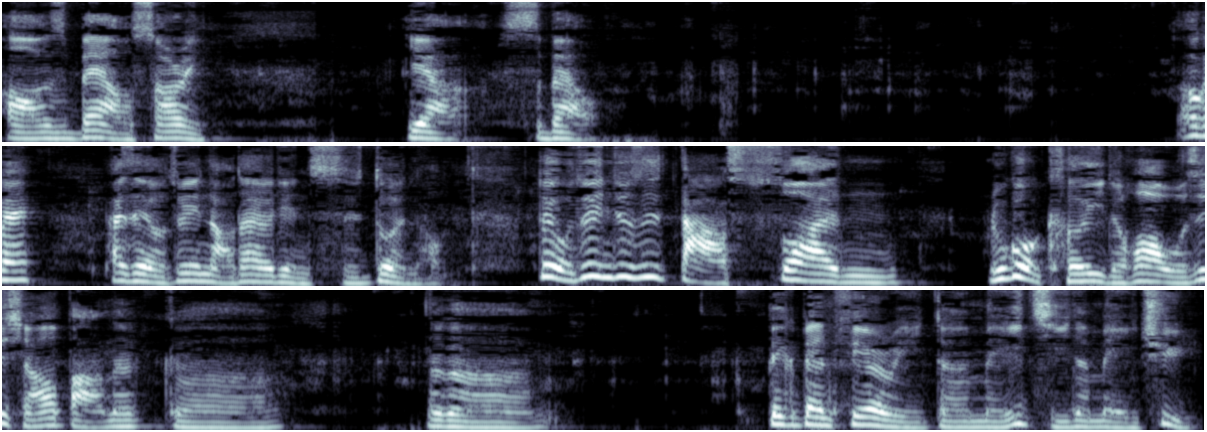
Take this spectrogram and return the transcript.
哦，spell，sorry，yeah，spell。OK，拍谢我最近脑袋有点迟钝哦。对，我最近就是打算。如果可以的话，我是想要把那个那个《Big Bang Theory》的每一集的美剧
